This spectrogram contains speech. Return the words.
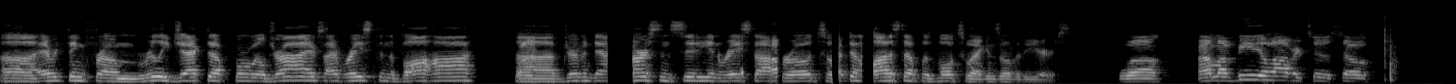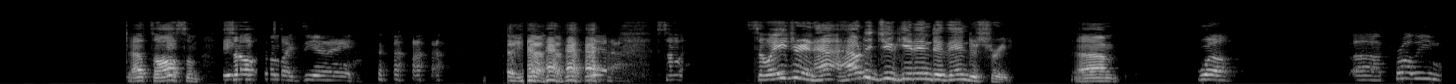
Uh, everything from really jacked up four wheel drives. I've raced in the Baja. Uh, I've driven down Carson City and raced off road. So I've done a lot of stuff with Volkswagens over the years. Well, I'm a video lover too, so that's awesome. it's So on my DNA. yeah. yeah. so so Adrian, how how did you get into the industry? Um, Well, uh, probably in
